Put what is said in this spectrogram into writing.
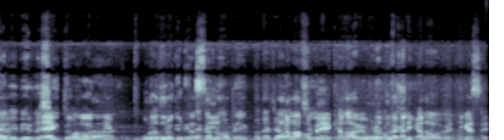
ড্রাইভে বের হইছি তো একদম লং আমরা পুরো দূরে ঘুরতে হবে কোথায় যাওয়া খেলা হবে খেলা হবে পুরো দূরে খালি খেলা হবে ঠিক আছে?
